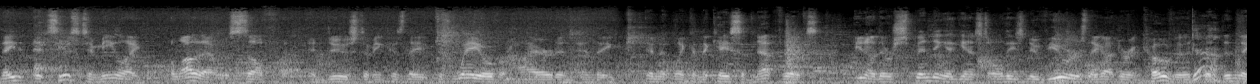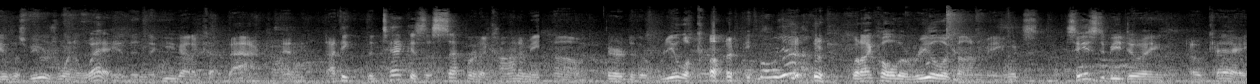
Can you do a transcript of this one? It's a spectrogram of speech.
they it seems to me like a lot of that was self induced. I mean, because they just way overhired, and, and they, in, like in the case of Netflix, you know, they were spending against all these new viewers they got during COVID, Yeah. but then they, those viewers went away, and then you got to cut back. And I think the tech is a separate economy um, compared to the real economy. Well, yeah. what I call the real economy, which seems to be doing okay.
